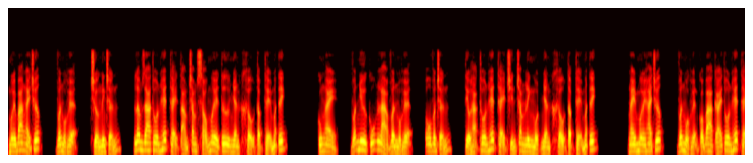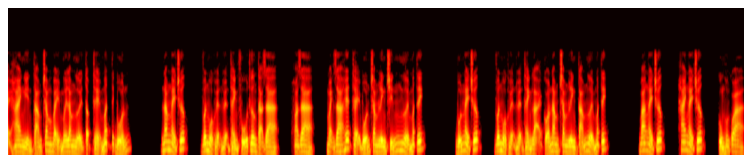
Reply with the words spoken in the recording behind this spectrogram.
Mười ba ngày trước, vân một huyện, trường ninh trấn, lâm gia thôn hết thể tám trăm sáu mươi bốn nhân khẩu tập thể mất tích. Cùng ngày, vẫn như cũng là vân một huyện, ô vân trấn, tiểu hạc thôn hết thể chín trăm linh một nhân khẩu tập thể mất tích. Ngày mười hai trước vân một huyện có ba cái thôn hết thể hai nghìn tám trăm bảy mươi lăm người tập thể mất tích bốn. Năm ngày trước, vân một huyện huyện thành phú thương tả gia, hoa gia, mạnh gia hết thể bốn trăm linh chín người mất tích. Bốn ngày trước, vân một huyện huyện thành lại có năm trăm linh tám người mất tích. Ba ngày trước, hai ngày trước, cùng hôm qua,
